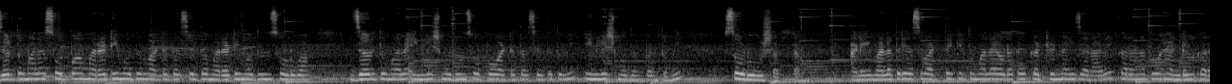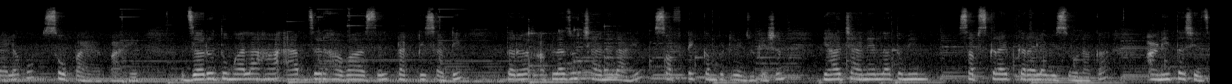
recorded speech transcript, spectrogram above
जर तुम्हाला सोपं मराठीमधून वाटत असेल तर मराठीमधून सोडवा. जर तुम्हाला इंग्लिशमधून सोपं वाटत असेल तर तुम्ही इंग्लिशमधून पण तुम्ही सोडवू शकता. आणि मला तरी असं वाटतं की तुम्हाला एवढं काही कठीण नाही जाणार आहे कारण तो हँडल करायला खूप सोपा ॲप आहे. जर तुम्हाला हा ॲप जर हवा असेल प्रॅक्टिससाठी तर आपला जो चॅनल आहे सॉफ्टेक कम्प्युटर एज्युकेशन ह्या चॅनेलला तुम्ही सबस्क्राईब करायला विसरू नका. आणि तसेच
